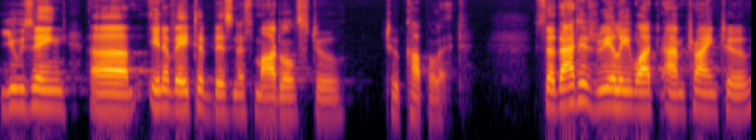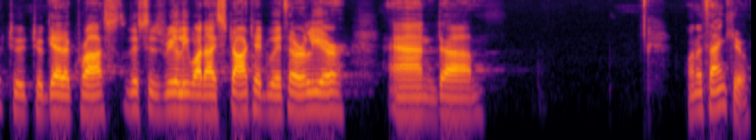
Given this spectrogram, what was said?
using uh, innovative business models to, to couple it. So that is really what I'm trying to, to, to get across. This is really what I started with earlier, and um, I want to thank you.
